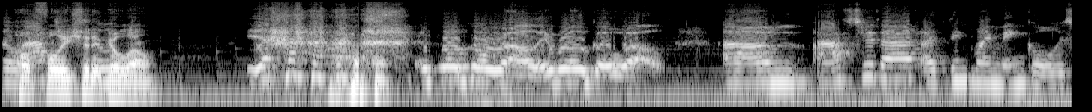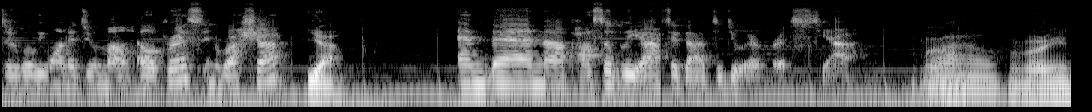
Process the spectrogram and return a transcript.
So Hopefully, should it go well? Yeah, it will go well. It will go well. Um, after that, I think my main goal is I really want to do Mount Elbrus in Russia. Yeah. And then uh, possibly after that to do Everest. Yeah. Wow. very,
